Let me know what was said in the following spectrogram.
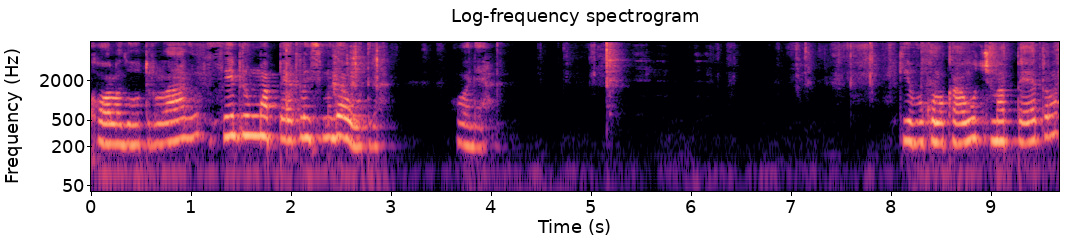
Cola do outro lado, sempre uma pétala em cima da outra. Olha. Aqui eu vou colocar a última pétala.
